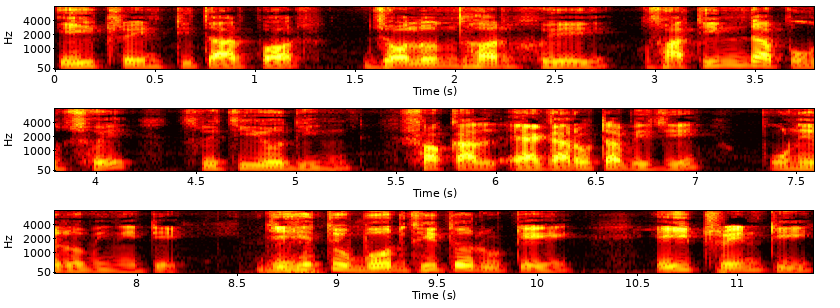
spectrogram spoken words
এই ট্রেনটি তারপর জলন্ধর হয়ে ভাতিন্ডা পৌঁছয় তৃতীয় দিন সকাল এগারোটা বেজে পনেরো মিনিটে। যেহেতু বর্ধিত রুটে এই ট্রেনটি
